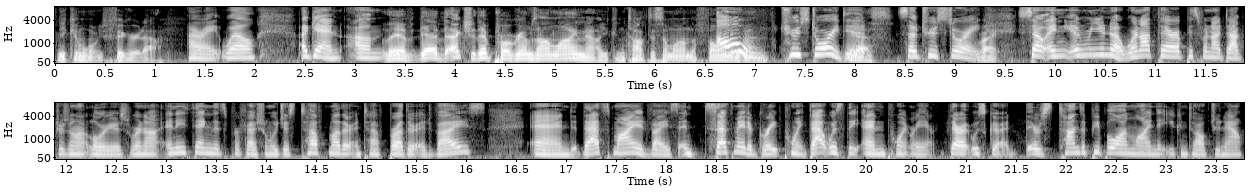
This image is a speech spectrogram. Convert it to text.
you can figure it out. All right. Well, again, um, They have they have actually they have programs online now. You can talk to someone on the phone. oh, even. true story, dude. Yes. So true story. Right. So, and, and you know, we're not therapists, we're not doctors, we're not lawyers, we're not anything that's professional. We're just tough mother and tough brother advice, and that's my advice. And Seth made a great point. That was the end point right there. There it was good. There's tons of people online that you can talk to now.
